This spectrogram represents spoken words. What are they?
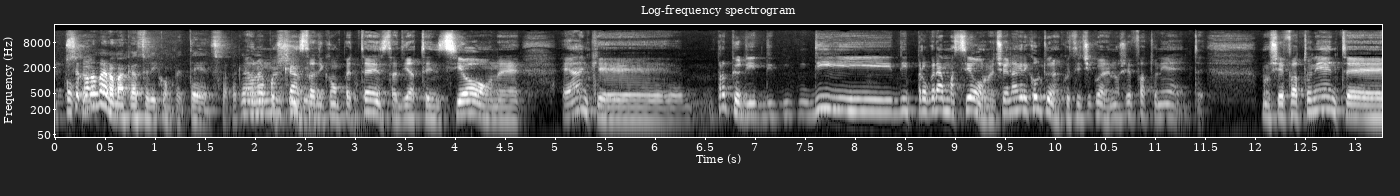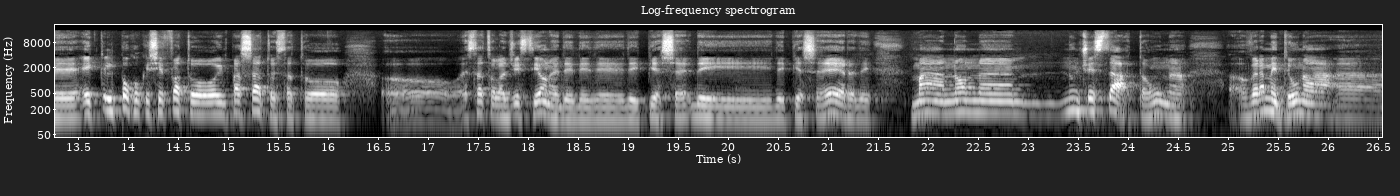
poca... Secondo me è una mancanza di competenza. è una è mancanza di competenza, di attenzione e anche proprio di, di, di, di programmazione. Cioè in agricoltura in questi cinque anni non si è fatto niente. Non si è fatto niente e il poco che si è fatto in passato è stato, uh, è stato la gestione dei, dei, dei, PS, dei PSR, ma non, non c'è stata una, veramente una... Uh,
